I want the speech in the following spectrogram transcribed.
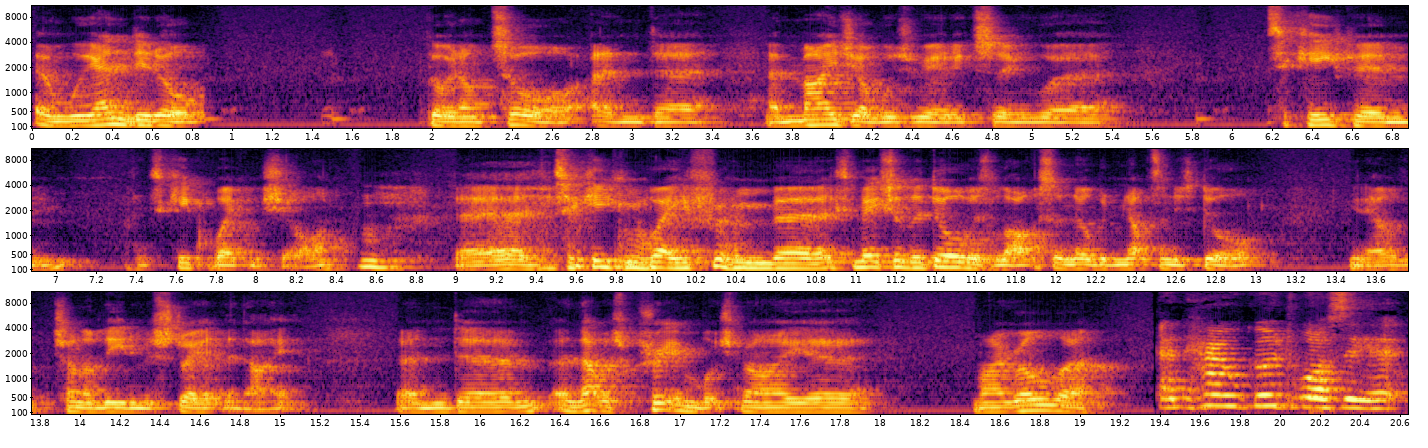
And we ended up going on tour, and uh, and my job was really to uh, to keep him. To keep away from Sean, uh, to keep him away from, uh, to make sure the door was locked so nobody knocked on his door, you know, trying to lead him astray at the night, and um, and that was pretty much my uh, my role there. And how good was he at,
